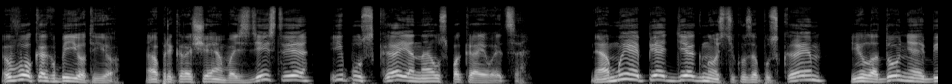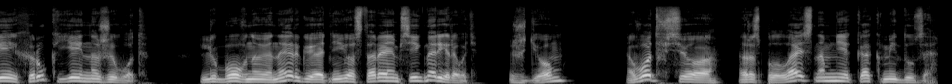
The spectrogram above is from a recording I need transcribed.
Во как бьет ее. А прекращаем воздействие, и пускай она успокаивается. А мы опять диагностику запускаем, и ладони обеих рук ей на живот. Любовную энергию от нее стараемся игнорировать. Ждем. Вот все, расплылась на мне, как медуза.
